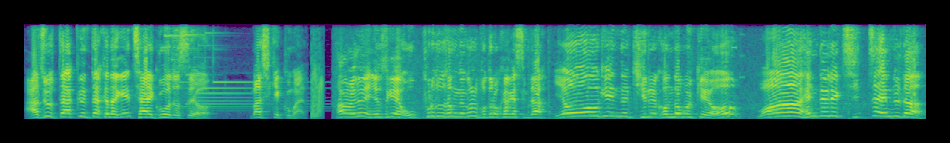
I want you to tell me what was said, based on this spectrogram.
아주 따끈따끈하게 잘 구워졌어요 맛있겠구만. 다음에는 이 녀석의 오프로드 성능을 보도록 하겠습니다. 여기 있는 길을 건너볼게요. 와 핸들링 진짜 힘들다.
